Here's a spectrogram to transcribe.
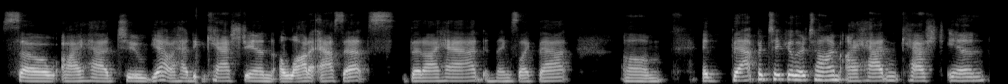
So I had to, yeah, I had to cash in a lot of assets that I had and things like that. Um, at that particular time, I hadn't cashed in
